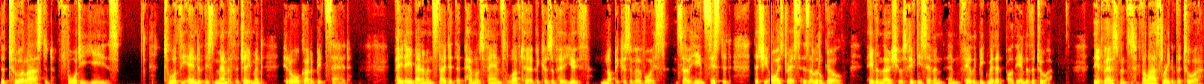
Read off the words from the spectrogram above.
The tour lasted 40 years. Towards the end of this mammoth achievement, it all got a bit sad. P.D. Bannerman stated that Pamela's fans loved her because of her youth, not because of her voice. So he insisted that she always dress as a little girl, even though she was 57 and fairly big with it by the end of the tour. The advertisements for the last leg of the tour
